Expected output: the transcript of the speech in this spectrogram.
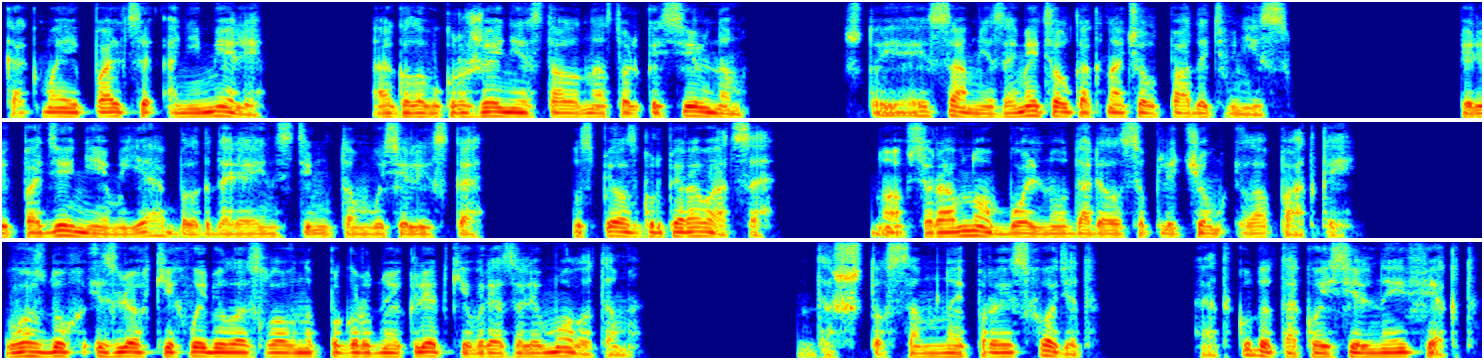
как мои пальцы онемели, а головокружение стало настолько сильным, что я и сам не заметил, как начал падать вниз. Перед падением я, благодаря инстинктам Василиска, успел сгруппироваться, но все равно больно ударился плечом и лопаткой. Воздух из легких выбило, словно по грудной клетке врезали молотом. Да что со мной происходит? Откуда такой сильный эффект?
